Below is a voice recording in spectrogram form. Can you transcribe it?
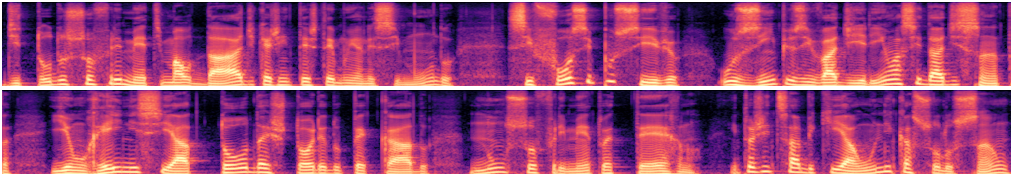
de todo o sofrimento e maldade que a gente testemunha nesse mundo, se fosse possível, os ímpios invadiriam a Cidade Santa e iam reiniciar toda a história do pecado num sofrimento eterno. Então a gente sabe que a única solução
